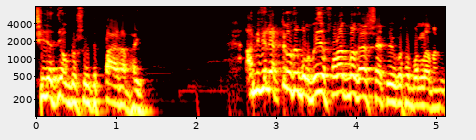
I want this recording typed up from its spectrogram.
সেই জাতি অগ্রসর হতে পারে না ভাই। আমি খালি একটা কথা বলব, এই যে ফরাদ বাজার সাহেবের কথা বললাম আমি।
